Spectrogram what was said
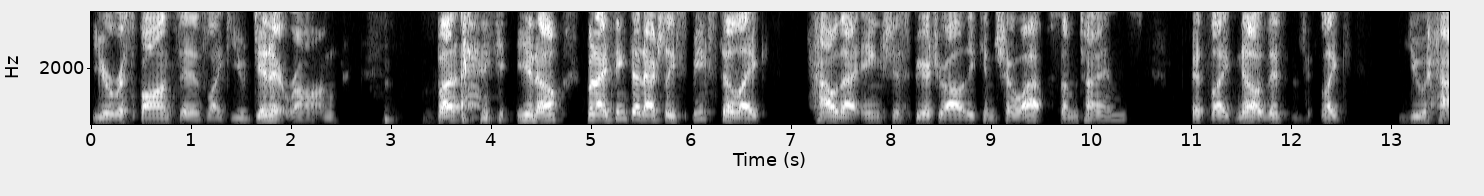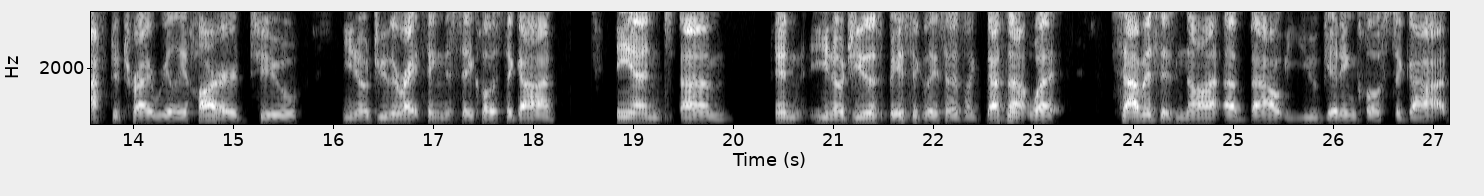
your response is like you did it wrong. But you know, but I think that actually speaks to like how that anxious spirituality can show up. Sometimes it's like no, this like you have to try really hard to you know do the right thing to stay close to god. And um and you know jesus basically says like that's not what sabbath is not about you getting close to god.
